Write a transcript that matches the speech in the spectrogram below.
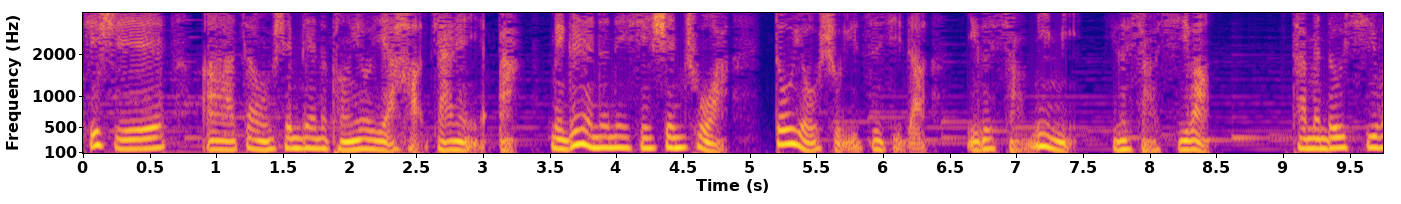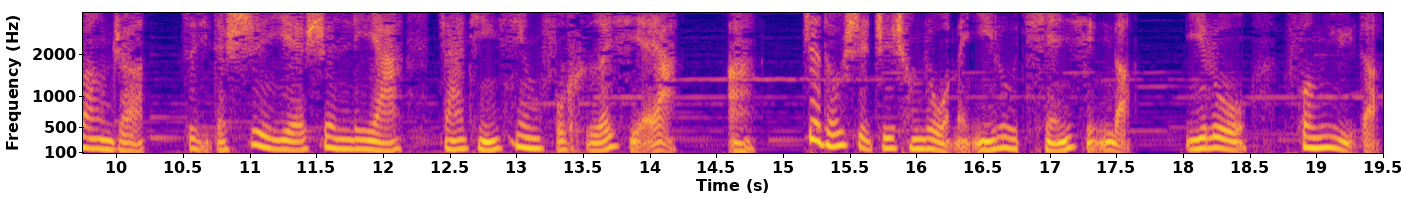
其实啊，在我们身边的朋友也好，家人也罢，每个人的内心深处啊，都有属于自己的一个小秘密，一个小希望。他们都希望着自己的事业顺利呀，家庭幸福和谐呀，啊，这都是支撑着我们一路前行的一路风雨的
